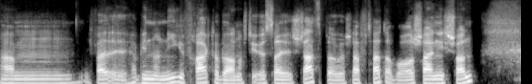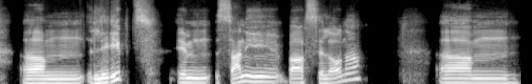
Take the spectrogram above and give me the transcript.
Ähm, ich, ich habe ihn noch nie gefragt, ob er auch noch die österreichische Staatsbürgerschaft hat, aber wahrscheinlich schon. Ähm, lebt im Sunny Barcelona. Ähm,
